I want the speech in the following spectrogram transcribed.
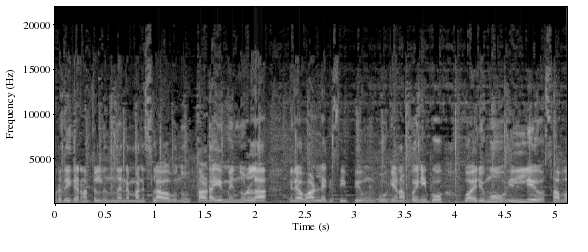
പ്രതികരണത്തിൽ നിന്ന് തന്നെ മനസ്സിലാകുന്നു തടയും എന്നുള്ള നിലപാടിലേക്ക് സി പി എം പോവുകയാണ്. അപ്പോൾ ഇനിയിപ്പോൾ വരുമോ ഇല്ലയോ? സഭ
